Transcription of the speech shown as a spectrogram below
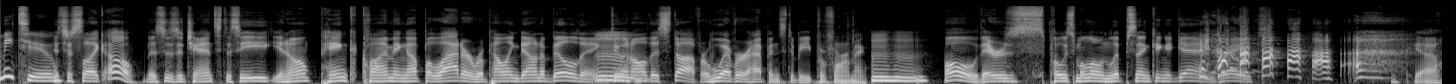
Me too. It's just like, oh, this is a chance to see, you know, Pink climbing up a ladder, rappelling down a building, Mm. doing all this stuff, or whoever happens to be performing. Mm-hmm. Oh, there's Post Malone lip syncing again. Great. yeah.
